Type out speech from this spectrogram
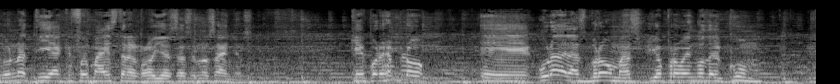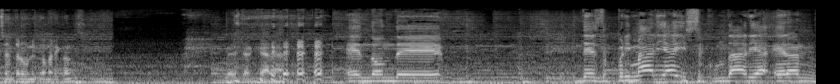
con una tía que fue maestra de Rogers hace unos años. Que, por ejemplo, eh, una de las bromas, yo provengo del CUM, Centro Único Americano. En donde desde primaria y secundaria eran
